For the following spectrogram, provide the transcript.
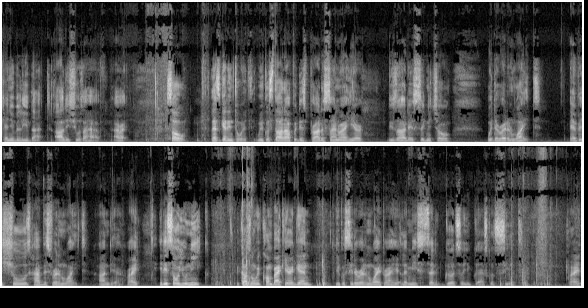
Can you believe that? All these shoes I have. All right. So let's get into it. We could start off with this Prada sign right here. These are the signature with the red and white. Every shoes have this red and white on there, right? It is so unique because when we come back here again, you can see the red and white right here. Let me set it good so you guys could see it, right?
